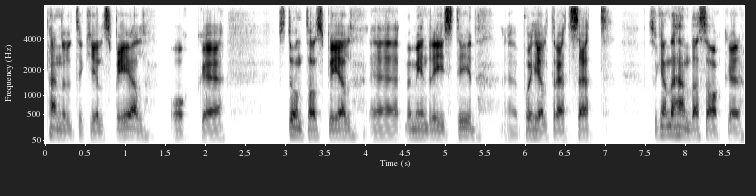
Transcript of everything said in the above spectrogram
penalty kill spel och eh, stundtals spel eh, med mindre istid eh, på helt rätt sätt. Så kan det hända saker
